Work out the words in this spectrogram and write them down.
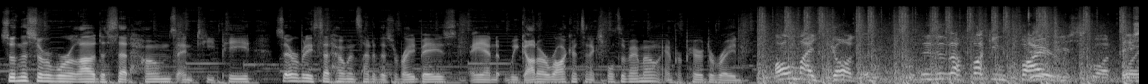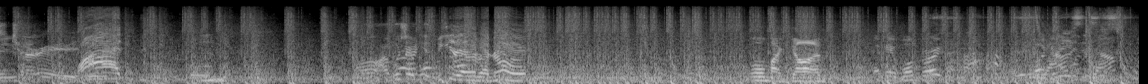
So in this server we're allowed to set homes and TP, so everybody set home inside of this raid base, and we got our rockets and explosive ammo and prepared to raid. Oh my god! This is a fucking firing squad, boys. What? Oh, I wish I could be there, but no. Oh my god. Okay, one broke.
